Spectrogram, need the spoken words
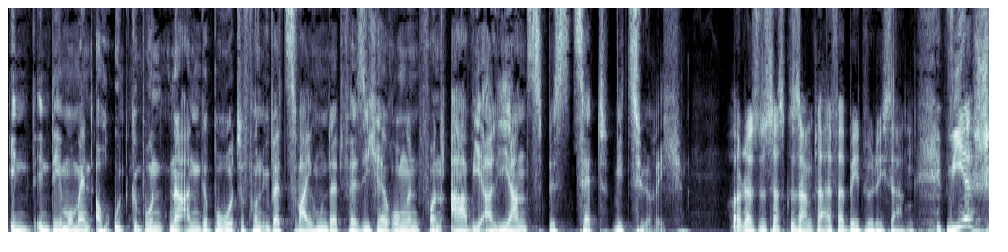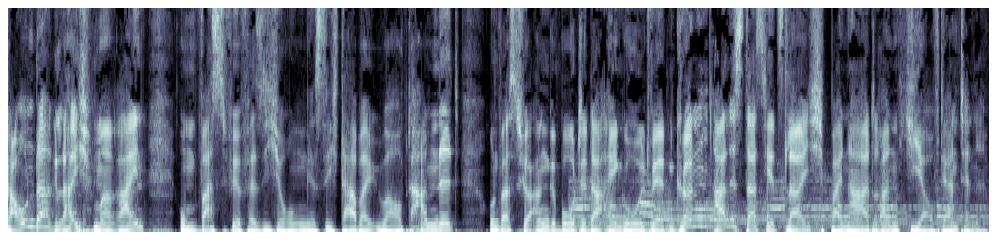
in, in dem Moment auch ungebundene Angebote von über 200 Versicherungen von A wie Allianz bis Z wie Zürich. Oh, das ist das gesamte Alphabet, würde ich sagen. Wir schauen da gleich mal rein, um was für Versicherungen es sich dabei überhaupt handelt und was für Angebote da eingeholt werden können. Alles das jetzt gleich bei Nahe dran hier auf der Antenne.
